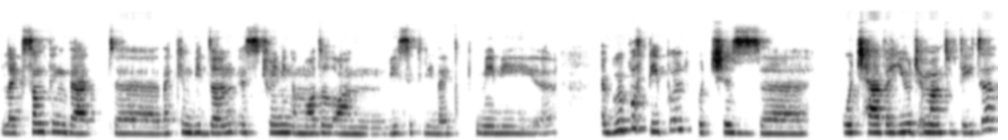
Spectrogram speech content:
Like something that uh, that can be done is training a model on basically like maybe a group of people, which is which have a huge amount of data,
